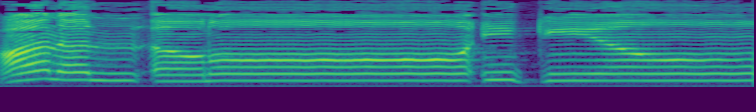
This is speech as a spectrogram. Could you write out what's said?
عَلَى الْأَرَائِكِ يَنظُرُونَ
